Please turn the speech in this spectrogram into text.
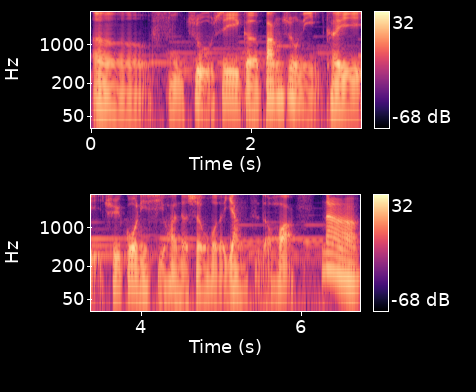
呃辅助，是一个帮助你可以去过你喜欢的生活的样子的话，那。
